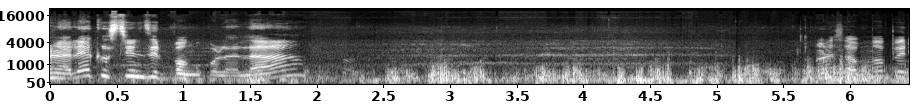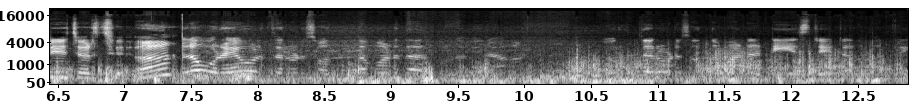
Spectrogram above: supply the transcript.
நிறைய கிறிஸ்டின்ஸ் இருப்பாங்க போலல ஆனால் செம்ம பெரிய சர்ச்சு ஆ? எல்லாம் ஒரே ஒருத்தரோட சொந்தமானதாக இருக்கும் வீரா ஒருத்தரோட சொந்தமான டீ எஸ்டேட் அது மாதிரி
